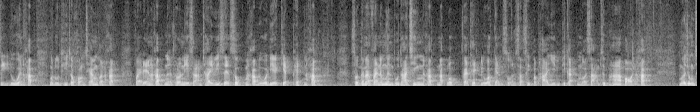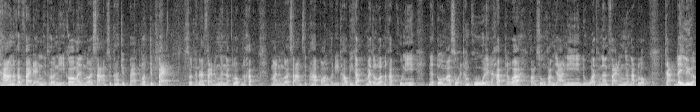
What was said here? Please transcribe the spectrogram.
74 ด้วยนะครับมาดูที่เจ้าของแชมป์ก่อนนะครับ ฝ่ายแดงนะครับเหนือธรณีสามชัยวิเศษสุขนะครับหรือว่าเดียเกียรติเพชรนะครับส่วนทางด้านฝ่ายน้ำเงินผู้ท้าชิงนะครับนักรบแฟร์เทคหรือว่าแก่นสวนสสิประภายิมพิกัด 135 ปอนด์นะครับ เมื่อช่วงเช้านะครับ ฝ่ายแดงเหนือธรณีก็มา 135.8 ลดจุด8ส่วนทางด้านฝ่ายน้ำเงินนักรบนะครับ มา 135 ปอนด์พอดีเท่าพิกัดไม่ต้องลดนะครับ คู่นี้เนื้อตัวมาสวยทั้งคู่เลยนะครับ แต่ว่าความสูงความยาวนี่ดูว่าทางด้านฝ่ายน้ำเงินนักรบจะได้เหลื่อม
